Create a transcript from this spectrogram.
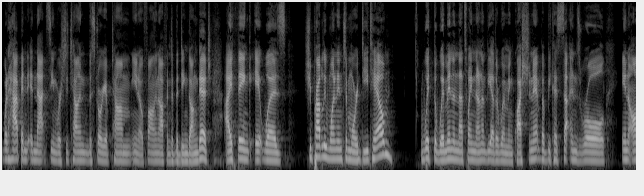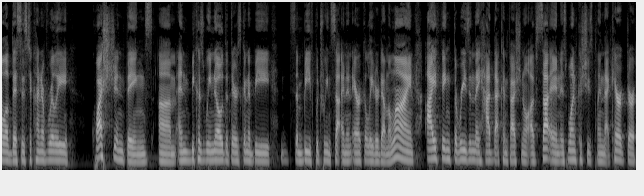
what happened in that scene where she's telling the story of Tom, you know, falling off into the ding dong ditch, I think it was she probably went into more detail with the women and that's why none of the other women question it, but because Sutton's role in all of this is to kind of really question things um, and because we know that there's going to be some beef between sutton and Erika later down the line i think the reason they had that confessional of sutton is one because she's playing that character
